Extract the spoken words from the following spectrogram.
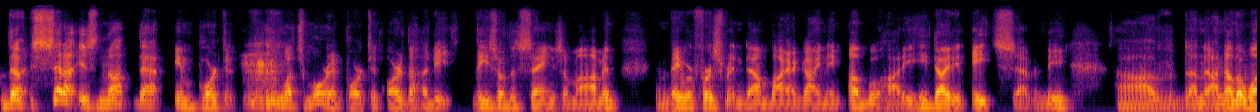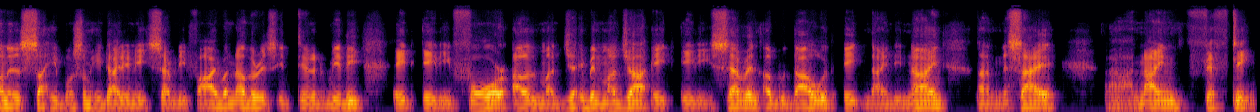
the Sirah is not that important. What's more important are the hadith. These are the sayings of Muhammad, and they were first written down by a guy named Al Bukhari. He died in 870. Uh, another one is Sahih Muslim. He died in 875. Another is Tirmidhi, 884. Al Majah, Ibn Majah, 887. Abu Dawud, 899. And Nisai, uh, 915.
